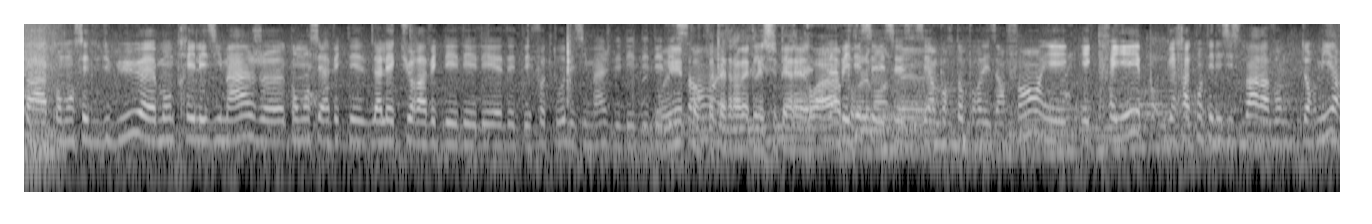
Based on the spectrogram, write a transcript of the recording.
Pas commencer du début, euh, montrer les images, euh, commencer avec des- la lecture avec des, des- des- des- des photos, des images, des, des- Oui, dessins. pour- peut-être Euh, avec les super-héros, euh, c'est important pour les enfants et, et créer, pour raconter des histoires avant de dormir.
